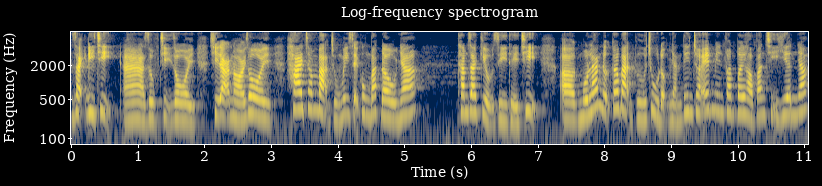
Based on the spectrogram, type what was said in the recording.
Dạy đi chị. À dục chị rồi. Chị đã nói rồi. 200 bạn chúng mình sẽ cùng bắt đầu nhá. Tham gia kiểu gì thế chị? À, một lát nữa các bạn cứ chủ động nhắn tin cho admin fanpage học văn chị Hiên nhá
